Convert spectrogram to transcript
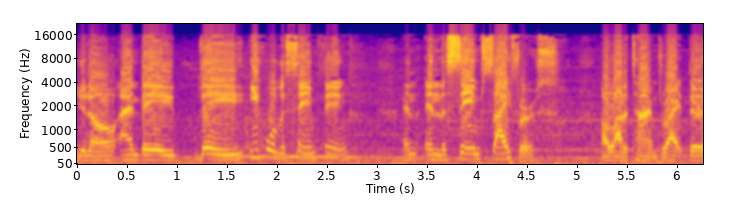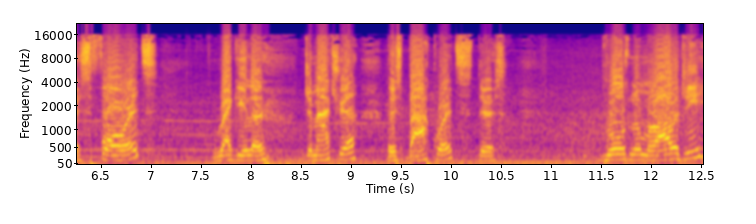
You know, and they they equal the same thing in, in the same ciphers a lot of times, right? There's forwards, regular gematria. There's backwards. There's rules numerology.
